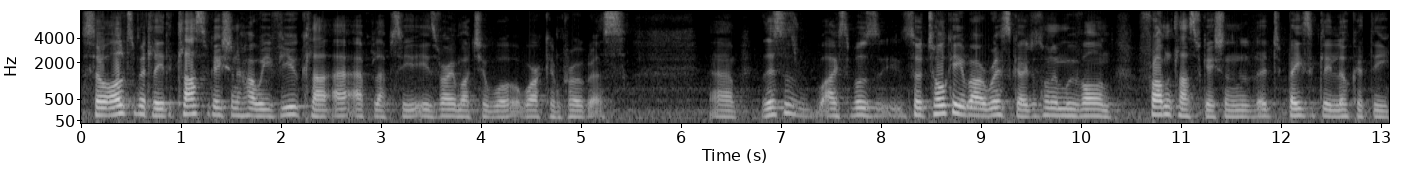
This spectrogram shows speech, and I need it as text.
so ultimately, the classification of how we view uh, epilepsy is very much a work in progress. Um, this is, I suppose, so talking about risk, I just want to move on from classification to basically look at the,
